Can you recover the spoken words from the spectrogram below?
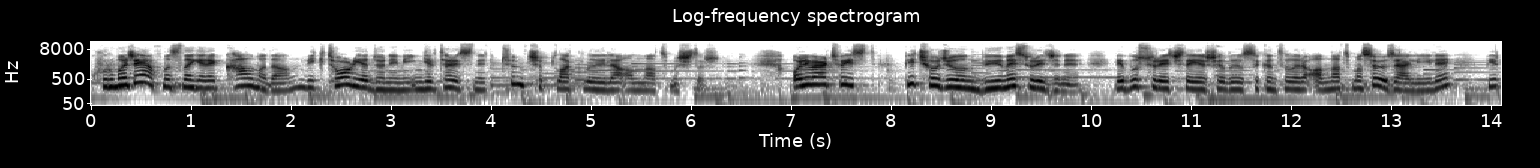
kurmaca yapmasına gerek kalmadan Victoria dönemi İngiltere'sini tüm çıplaklığıyla anlatmıştır. Oliver Twist bir çocuğun büyüme sürecini ve bu süreçte yaşadığı sıkıntıları anlatması özelliğiyle bir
